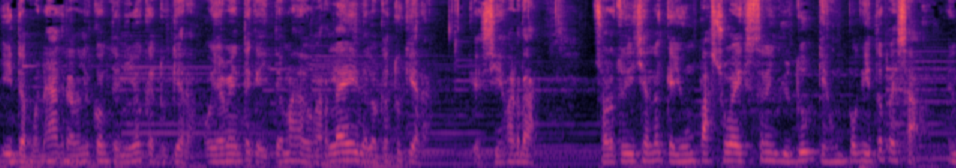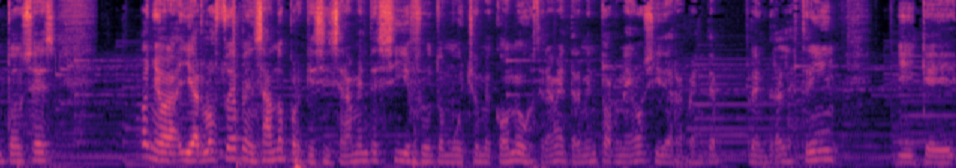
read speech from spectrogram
y te pones a crear el contenido que tú quieras. Obviamente que hay temas de overlay, de lo que tú quieras, que sí es verdad. Solo estoy diciendo que hay un paso extra en YouTube que es un poquito pesado. Entonces, coño, ayer lo estuve pensando porque sinceramente sí disfruto mucho. Me, como me gustaría meterme en torneos y de repente prender el stream y que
